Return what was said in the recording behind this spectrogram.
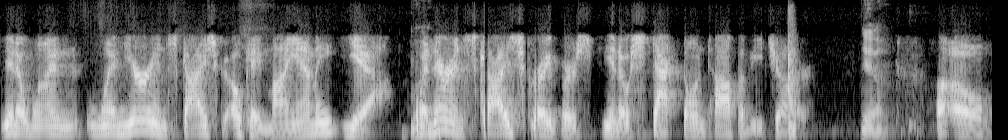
you know when when you're in skyscraper okay miami yeah when they're in skyscrapers you know stacked on top of each other yeah. uh-oh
